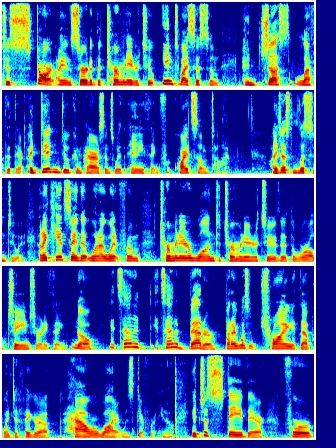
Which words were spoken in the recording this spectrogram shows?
To start, I inserted the Terminator 2 into my system and just left it there. I didn't do comparisons with anything for quite some time. I just listened to it. And I can't say that when I went from Terminator 1 to Terminator 2 that the world changed or anything. No, it sounded it sounded better, but I wasn't trying at that point to figure out how or why it was different, you know. It just stayed there for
